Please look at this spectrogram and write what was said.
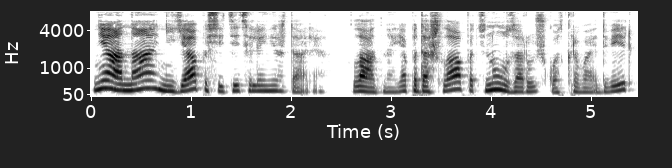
Ни она, ни я посетителей не ждали. Ладно, я подошла, потянула за ручку, открывая дверь,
